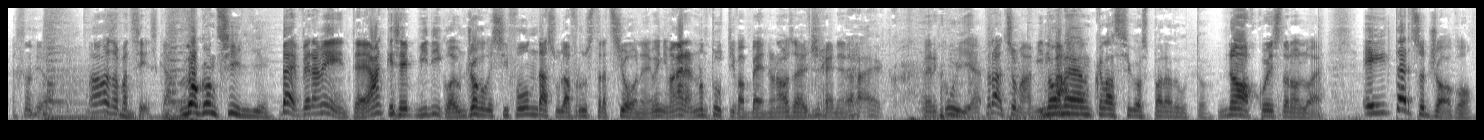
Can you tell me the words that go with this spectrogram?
una cosa pazzesca. Lo consigli? Beh, veramente, anche se vi dico, è un gioco che si fonda sulla frustrazione, quindi magari a non tutti va bene una cosa del genere. Ah, ecco. Per cui, eh, però insomma, vi Non ripaga. è un classico sparatutto. No, questo non lo è. E il terzo gioco,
